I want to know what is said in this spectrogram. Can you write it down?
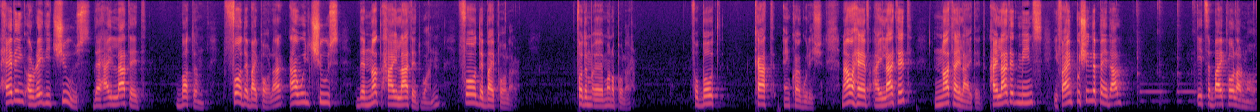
having already choose the highlighted button for the bipolar, I will choose the not highlighted one for the bipolar, for the uh, monopolar, for both cut and coagulation. Now I have highlighted, not highlighted. Highlighted means if I'm pushing the pedal, it's a bipolar mode.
